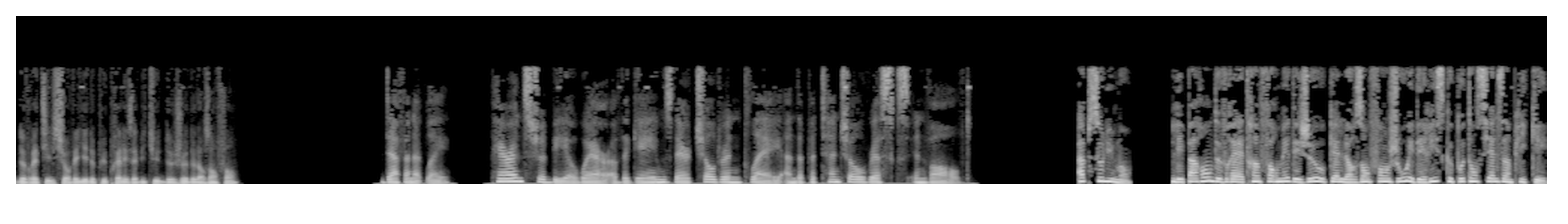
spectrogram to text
Devraient-ils surveiller de plus près les habitudes de jeu de leurs enfants? Definitely. Parents should be aware of the games their children play and the potential risks involved. Absolument. Les parents devraient être informés des jeux auxquels leurs enfants jouent et des risques potentiels impliqués.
